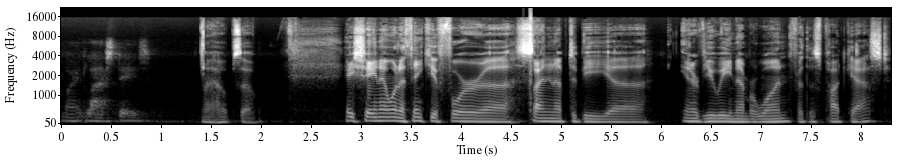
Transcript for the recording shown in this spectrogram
my last days. I hope so. Hey Shane, I want to thank you for uh, signing up to be uh, interviewee number one for this podcast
